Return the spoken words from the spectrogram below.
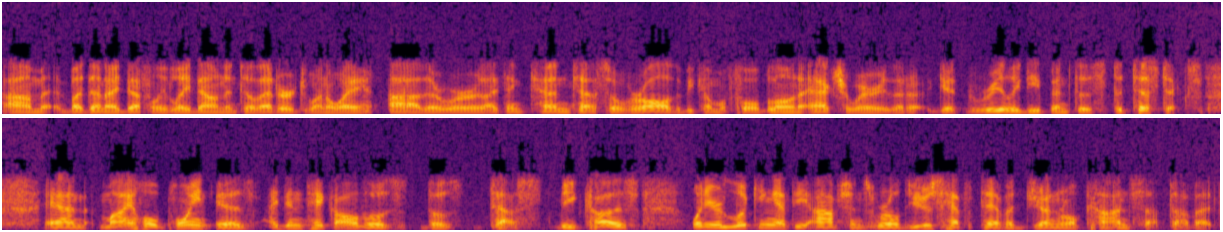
um, but then I definitely laid down until that urge went away. Uh, there were I think ten tests overall to become a full blown actuary that uh, get really deep into statistics. And my whole point is I didn't take all those those tests because when you're looking at the options world, you just have to have a general concept of it.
